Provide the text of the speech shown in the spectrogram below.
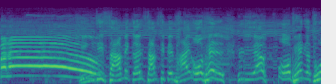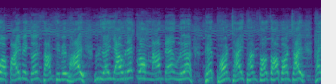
มาแล้วชิงที่สามไม่เกิน 30 เป็นพายโอเพน เรือ โอเพนก็ทั่วไปไม่เกิน 30เป็นพายเรือยาวเล็กร่องน้ำแดงเรือ เพชรพรชัยทันสอสอพรชัยให้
